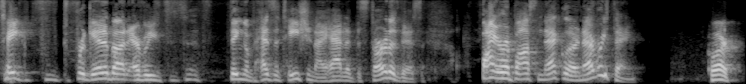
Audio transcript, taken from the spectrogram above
take forget about every thing of hesitation I had at the start of this. Fire up Austin Ekeler and everything. Clark,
